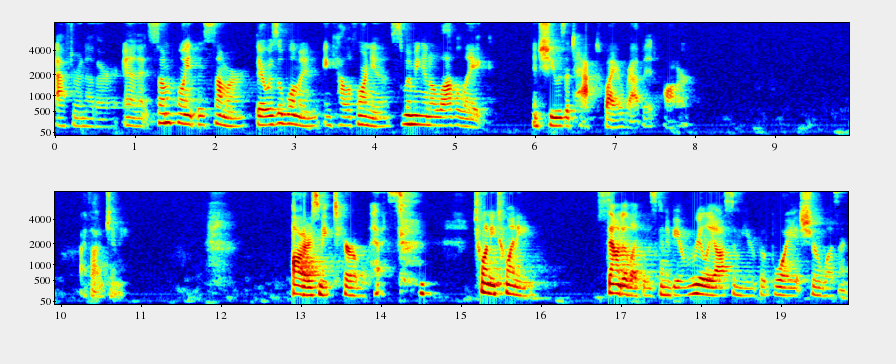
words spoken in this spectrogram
after another. And at some point this summer, there was a woman in California swimming in a lava lake, and she was attacked by a rabid otter. I thought of Jimmy. Otters make terrible pets. 2020 sounded like it was going to be a really awesome year, but boy, it sure wasn't.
